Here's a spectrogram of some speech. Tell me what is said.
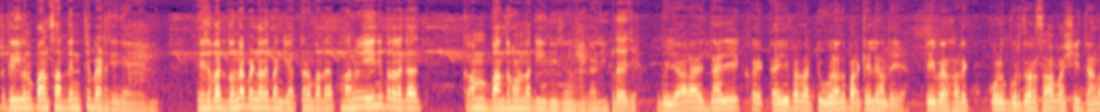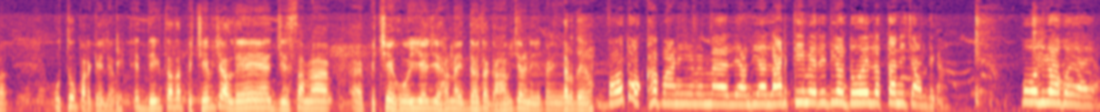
ਤਕਰੀਬਨ 5-7 ਦਿਨ ਇੱਥੇ ਬੈਠ ਕੇ ਗਏ ਆ ਜੀ। ਇਸ ਵਾਰ ਦੋਨਾਂ ਪਿੰਡਾਂ ਦੇ ਪੰਚਾਇਤਾਂ ਨੂੰ ਪਤਾ ਸਾਨੂੰ ਇਹ ਨਹੀਂ ਪਤਾ ਲੱਗਾ ਕੰਮ ਬੰਦ ਹੋਣ ਦਾ ਕੀ ਰੀਜ਼ਨ ਸੀਗਾ ਜੀ। ਹੁੰਦਾ ਜੀ। ਗੁਜ਼ਾਰਾ ਇਦਾਂ ਜੀ ਕ- ਕਈ ਵਾਰ ਤਾਂ ਟੂਲਾਂ ਤੋਂ ਭਰ ਕੇ ਲਿਆਉਂਦੇ ਆ। ਕਈ ਵਾਰ ਸਾਡੇ ਕੋਲ ਗੁਰਦੁਆਰਾ ਸਾਹਿਬ ਆ ਸ਼ਹੀਦਾਂ ਦਾ ਉੱਥੋਂ ਭਰ ਕੇ ਲਿਆਉਂਦੇ। ਇਹ ਦਿੱਕਤਾਂ ਤਾਂ ਪਿੱਛੇ ਵੀ ਚੱਲਦੇ ਆਏ ਆ ਜਿਸ ਹਿਸਾਬ ਨਾਲ ਅ, ਪਿੱਛੇ ਹੋਈ ਹੈ ਜੀ ਸਾਡਾ ਇਦਾਂ ਤਾਂ ਗਾਂ ਵੀ ਚੱਲਣੀ ਪੈਣੀ ਕਰਦੇ ਹੋ? ਬਹੁਤ ਔਖਾ ਪਾਣੀ ਹੈ ਮੈਂ ਲਿਆਂਦੀ ਆ। ਲੜਕੀ ਮੇਰੀ ਦੀਆਂ ਦੋਏ ਲੱਤਾਂ ਨਹੀਂ ਚੱਲਦੀਆਂ। ਪੋਲੀਓ ਹੋਇਆ ਆ।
